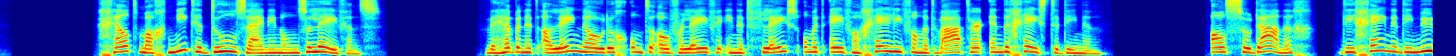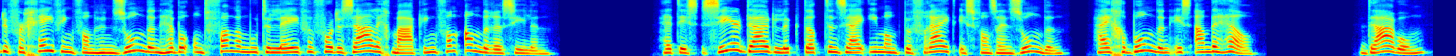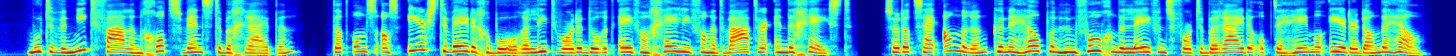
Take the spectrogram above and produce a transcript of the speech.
Geld mag niet het doel zijn in onze levens. We hebben het alleen nodig om te overleven in het vlees om het evangelie van het water en de geest te dienen. Als zodanig, diegenen die nu de vergeving van hun zonden hebben ontvangen moeten leven voor de zaligmaking van andere zielen. Het is zeer duidelijk dat tenzij iemand bevrijd is van zijn zonden, hij gebonden is aan de hel. Daarom moeten we niet falen Gods wens te begrijpen, dat ons als eerste wedergeboren liet worden door het evangelie van het water en de geest, zodat zij anderen kunnen helpen hun volgende levens voor te bereiden op de hemel eerder dan de hel.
